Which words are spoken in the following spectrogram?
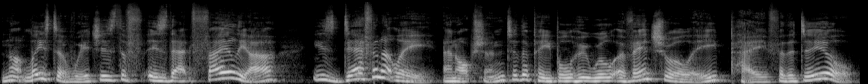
not least of which is, the, is that failure is definitely an option to the people who will eventually pay for the deal.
